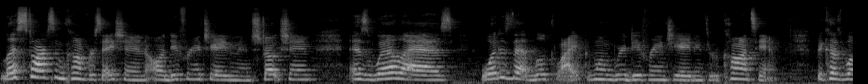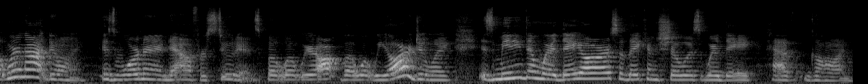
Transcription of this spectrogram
Let's start some conversation on differentiating instruction as well as what does that look like when we're differentiating through content? Because what we're not doing is watering it down for students, but what we are but what we are doing is meeting them where they are so they can show us where they have gone.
